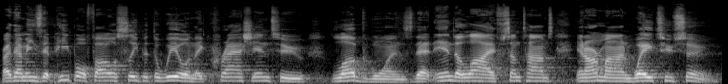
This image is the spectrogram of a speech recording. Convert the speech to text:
Right? That means that people fall asleep at the wheel and they crash into loved ones that end a life, sometimes in our mind, way too soon.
